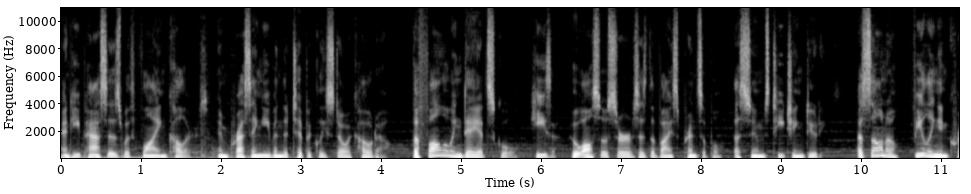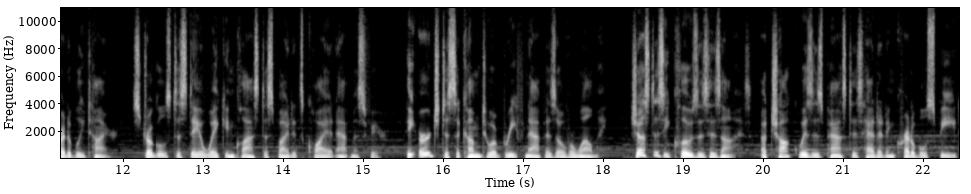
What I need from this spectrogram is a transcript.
and he passes with flying colors, impressing even the typically stoic Hodo. The following day at school, Hisa, who also serves as the vice principal, assumes teaching duties. Asano, feeling incredibly tired, struggles to stay awake in class despite its quiet atmosphere. The urge to succumb to a brief nap is overwhelming. Just as he closes his eyes, a chalk whizzes past his head at incredible speed,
